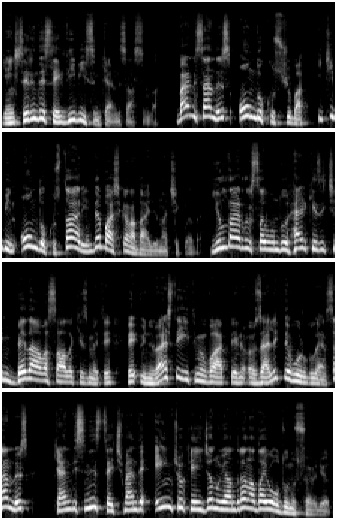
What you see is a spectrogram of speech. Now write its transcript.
gençlerin de sevdiği bir isim kendisi aslında. Bernie Sanders 19 Şubat 2019 tarihinde başkan adaylığını açıkladı. Yıllardır savunduğu herkes için bedava sağlık hizmeti ve üniversite eğitimi vaatlerini özellikle vurgulayan Sanders, kendisinin seçmende en çok heyecan uyandıran aday olduğunu söylüyordu.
